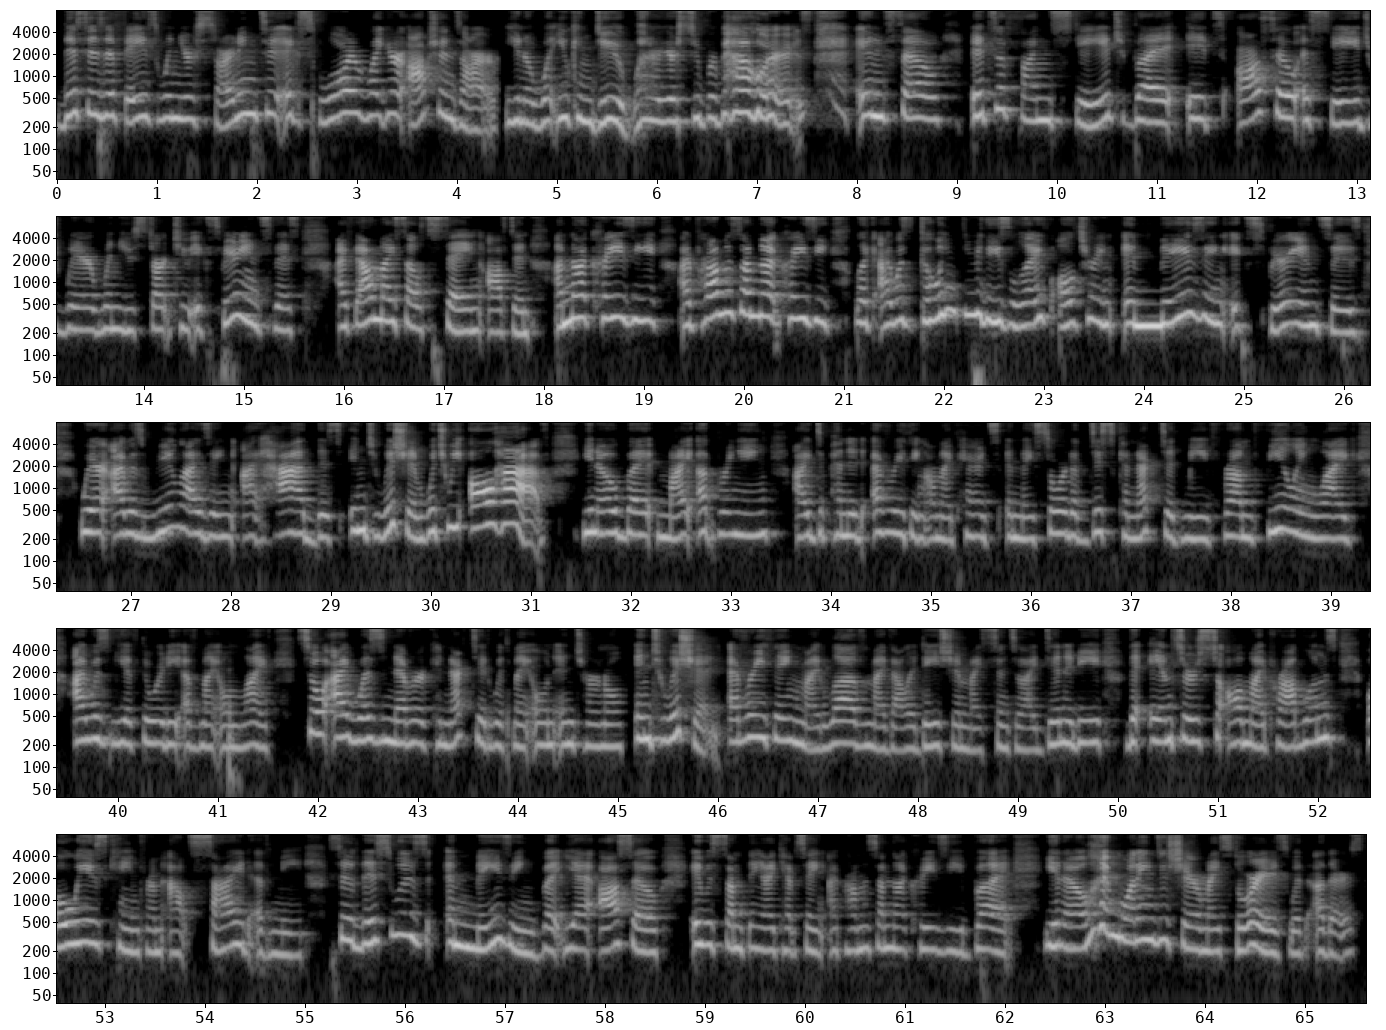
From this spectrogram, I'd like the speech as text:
this is a phase when you're starting to explore what your options are, you know, what you can do, what are your superpowers. And so it's a fun stage, but it's also a stage where when you start to experience this, I found myself saying often, I'm not crazy. I promise I'm not crazy. Like I was going through these life altering, amazing experiences where I was realizing I had this intuition which we all have, you know, but my upbringing, I depended everything on my parents and they sort of disconnected me from feeling like I was the authority of my own life. So I was never connected with my own internal intuition. Everything, my love, my validation, my sense of identity, the answers to all my problems always came from outside of me. So this was amazing, but yet also it was something I kept saying, I promise I'm not crazy, but you know, I'm wanting to share my stories with others.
